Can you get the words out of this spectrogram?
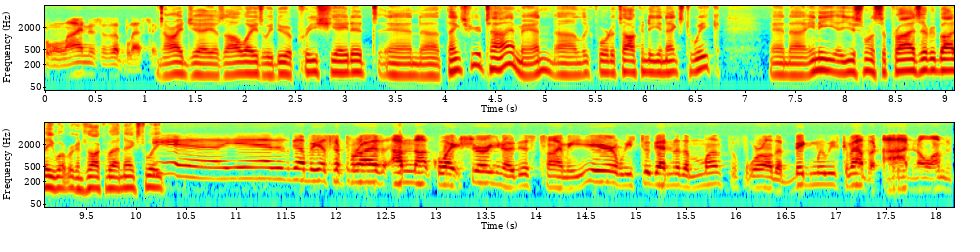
blindness is a blessing. All right, Jay. As always, we do appreciate it, and uh, thanks for your time, man. Uh, look forward to talking to you next week. And uh, any, you just want to surprise everybody what we're going to talk about next week? Yeah, is gonna be a surprise. I'm not quite sure. You know, this time of year, we still got another month before all the big movies come out. But I know I'm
